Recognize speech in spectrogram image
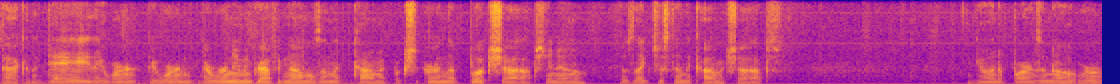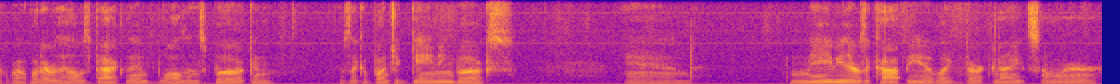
Back in the day, they weren't, they weren't, there weren't even graphic novels in the comic book, or in the bookshops, you know? It was like just in the comic shops. You go into Barnes and Noble, or whatever the hell was back then, Waldenbooks, and there's like a bunch of gaming books. And maybe there was a copy of like Dark Knight somewhere.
